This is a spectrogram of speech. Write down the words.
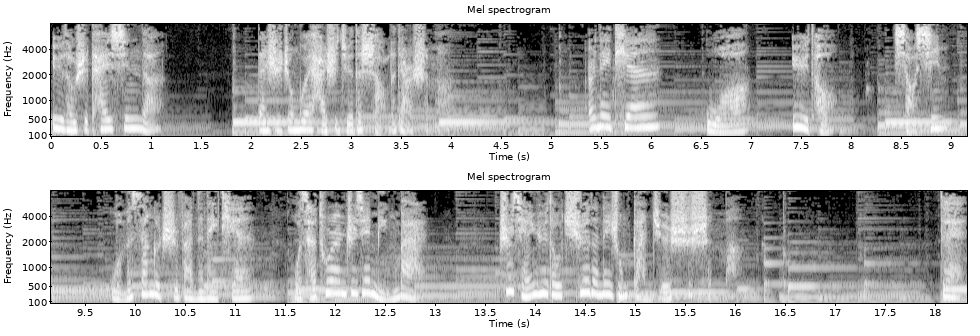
芋头是开心的，但是终归还是觉得少了点什么。而那天，我、芋头、小新，我们三个吃饭的那天，我才突然之间明白，之前芋头缺的那种感觉是什么。对，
